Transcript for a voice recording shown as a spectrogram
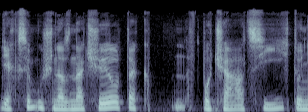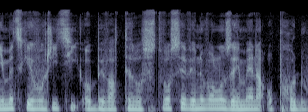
Jak jsem už naznačil, tak v počátcích to německy hovořící obyvatelstvo se věnovalo zejména obchodu.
